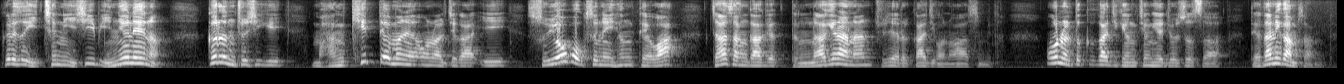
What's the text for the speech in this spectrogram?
그래서 2022년에는 그런 주식이 많기 때문에 오늘 제가 이 수요 곡선의 형태와 자산 가격 등락이라는 주제를 가지고 나왔습니다. 오늘도 끝까지 경청해 주셔서 대단히 감사합니다.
